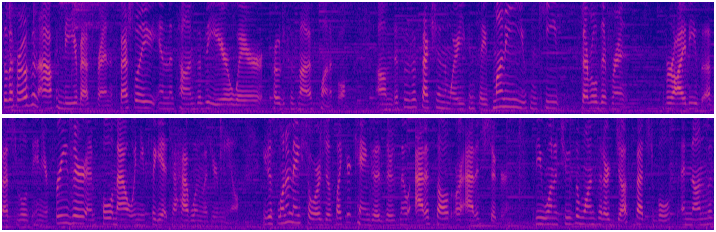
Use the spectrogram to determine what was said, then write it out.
So the frozen aisle can be your best friend, especially in the times of the year where produce is not as plentiful. Um, this is a section where you can save money, you can keep several different varieties of vegetables in your freezer and pull them out when you forget to have one with your meal. You just want to make sure, just like your canned goods, there's no added salt or added sugar. So you want to choose the ones that are just vegetables and none with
